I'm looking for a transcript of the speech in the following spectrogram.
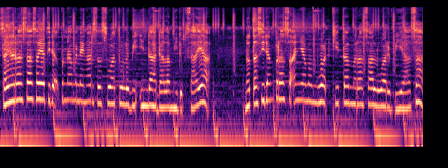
Saya rasa saya tidak pernah mendengar sesuatu lebih indah dalam hidup saya. Notasi dan perasaannya membuat kita merasa luar biasa,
